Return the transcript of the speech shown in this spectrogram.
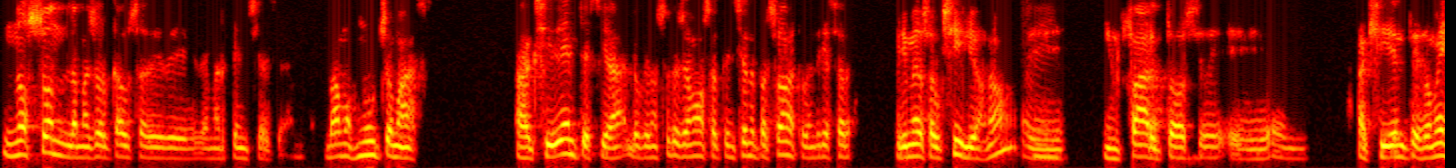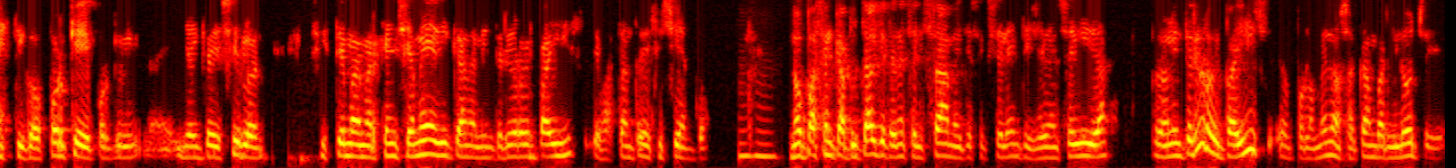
no son la mayor causa de, de, emergencias. Vamos mucho más a accidentes y a lo que nosotros llamamos atención de personas, que vendría a ser primeros auxilios, ¿no? Eh, infartos, eh, accidentes domésticos. ¿Por qué? Porque, y hay que decirlo, sistema de emergencia médica en el interior del país es bastante deficiente. No pasa en capital que tenés el SAME, que es excelente y llega enseguida, pero en el interior del país, por lo menos acá en Bariloche,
